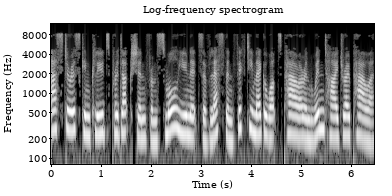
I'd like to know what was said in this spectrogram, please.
Asterisk includes production from small units of less than 50 MW power and wind hydro power.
